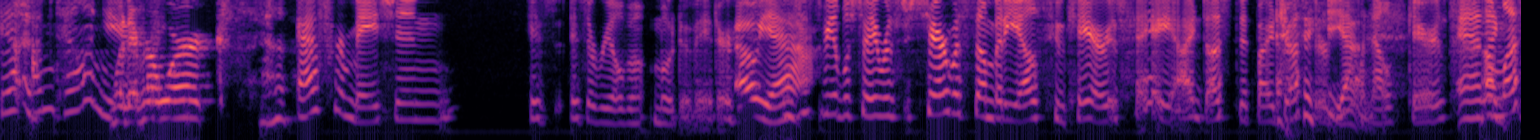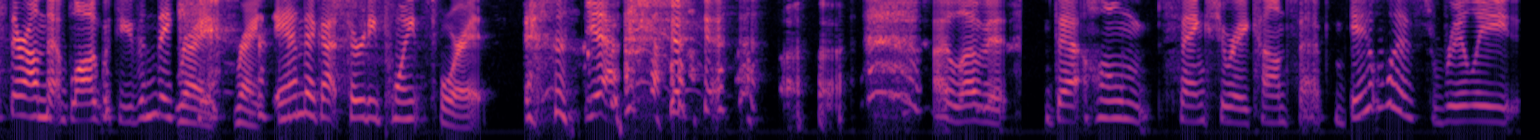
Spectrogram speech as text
yeah i'm telling you whatever works affirmation is is a real motivator. Oh yeah, and just to be able to share with, share with somebody else who cares. Hey, I dusted my dresser. yeah. No one else cares, and unless I, they're on that blog with you, then they care. Right, right. And I got thirty points for it. yeah, I love it. That home sanctuary concept. It was really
